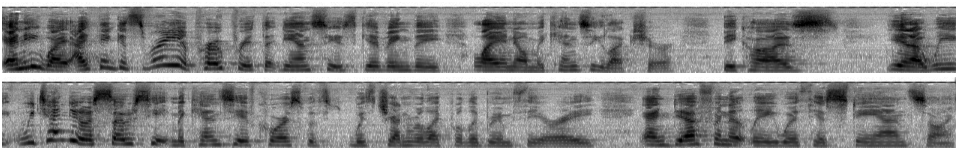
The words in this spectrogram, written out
anyway, I think it's very appropriate that Nancy is giving the Lionel McKenzie lecture because you know, we, we tend to associate McKenzie, of course, with, with general equilibrium theory, and definitely with his stance on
